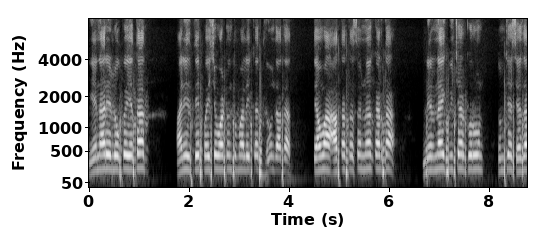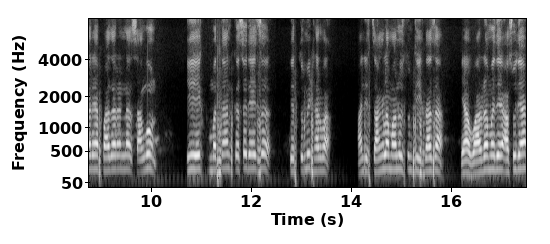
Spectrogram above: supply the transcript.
येणारे लोक येतात आणि ते पैसे वाटून तुम्हाला इकत घेऊन जातात. तेव्हा आता तसं न करता निर्णायक विचार करून तुमच्या शेजाऱ्या पाजाऱ्यांना सांगून की एक मतदान कसं द्यायचं ते तुम्ही ठरवा. आणि चांगला माणूस तुमच्या हिताचा या वार्डामध्ये असू द्या.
